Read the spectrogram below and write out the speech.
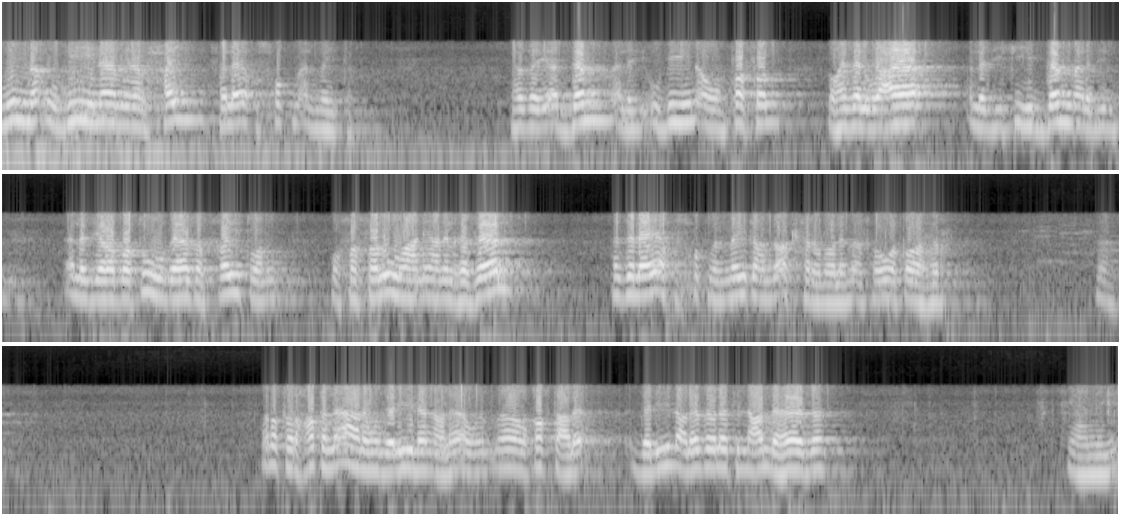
مما أبين من الحي فلا يقص حكم الميتة. هذا الدم الذي أبين أو انفصل وهذا الوعاء الذي فيه الدم الذي الذي ربطوه بهذا الخيط وفصلوه عن عن الغزال هذا لا يأخذ حكم الميت عند أكثر العلماء فهو طاهر. نعم. أنا صراحة لا أعلم دليلا على أو ما وقفت على دليل على هذا ولكن لعل هذا يعني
